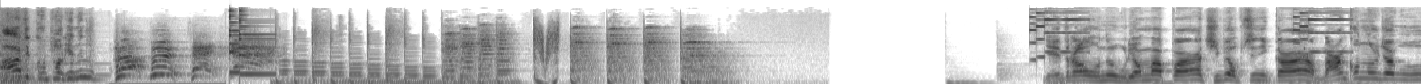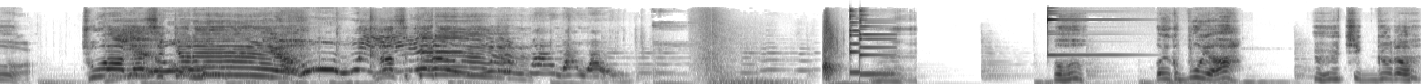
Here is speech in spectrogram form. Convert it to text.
아직 곱하기는 얘들아 오늘 우리 엄마 아빠 집에 없으니까 마음껏 놀자고 좋아. Let's get it. Let's get it. 음. 어? 어 이거 뭐야? 으, 징그러.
